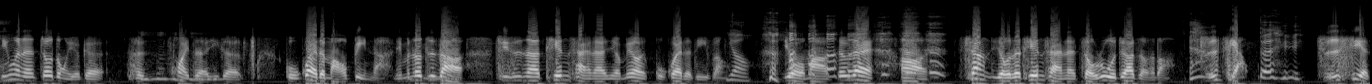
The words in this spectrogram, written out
因为呢，周董有个很坏的一个古怪的毛病啊。你们都知道，其实呢，天才呢有没有古怪的地方？有 有嘛，对不对？啊，像有的天才呢，走路就要走什么直角、对，直线。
